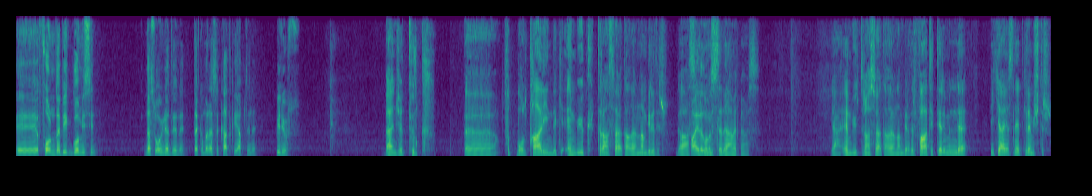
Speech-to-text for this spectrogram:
e, formda bir Gomis'in nasıl oynadığını, takıma nasıl katkı yaptığını biliyoruz. Bence Türk e, futbol tarihindeki en büyük transfer hatalarından biridir. Galatasaray'ın. Gomis'le devam etmemesi. Yani en büyük transfer hatalarından biridir. Fatih Terim'in de hikayesini etkilemiştir.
